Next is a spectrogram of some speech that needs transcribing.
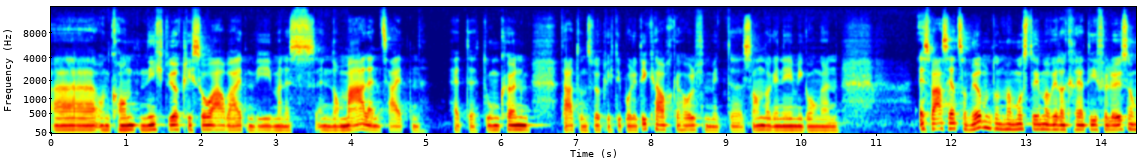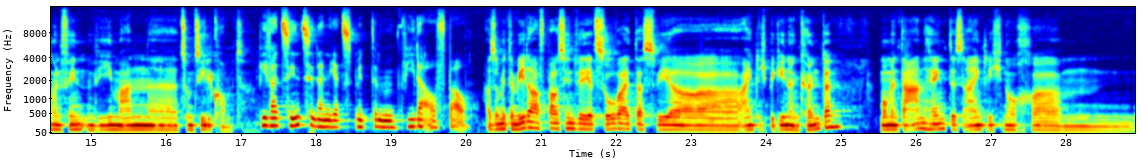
äh, und konnten nicht wirklich so arbeiten, wie man es in normalen Zeiten hätte tun können. Da hat uns wirklich die Politik auch geholfen mit äh, Sondergenehmigungen. Es war sehr zermürbend und man musste immer wieder kreative Lösungen finden, wie man äh, zum Ziel kommt. Wie weit sind Sie denn jetzt mit dem Wiederaufbau? Also mit dem Wiederaufbau sind wir jetzt so weit, dass wir äh, eigentlich beginnen könnten. Momentan hängt es eigentlich noch ähm,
